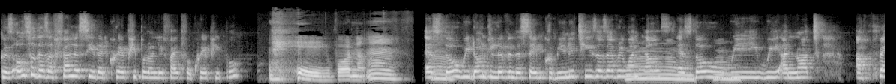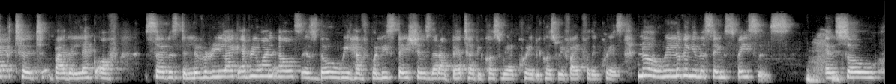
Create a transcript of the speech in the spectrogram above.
because also there's a fallacy that queer people only fight for queer people hey Borna. Mm. as mm. though we don't live in the same communities as everyone else as mm. though mm. we we are not affected by the lack of service delivery like everyone else, as though we have police stations that are better because we are queer, because we fight for the queers. No, we're living in the same spaces. and so,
